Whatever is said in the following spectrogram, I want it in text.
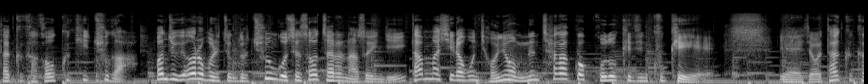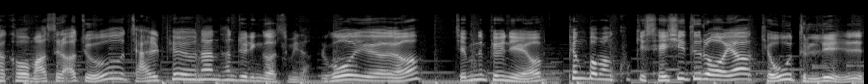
다크 카카오 쿠키 추가 반죽이 얼어버릴 정도로 추운 곳에서 자라나서인지 단맛이라고는 전혀 없는 차갑고 고독해진 쿠키 예, 저 다크 카카오 맛을 아주 잘 표현한 한 줄인 것 같습니다 그리고 재밌는 표현이에요. 평범한 쿠키 셋이 들어야 겨우 들릴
